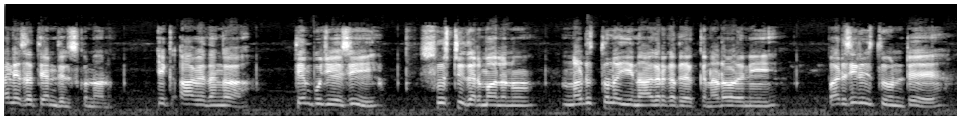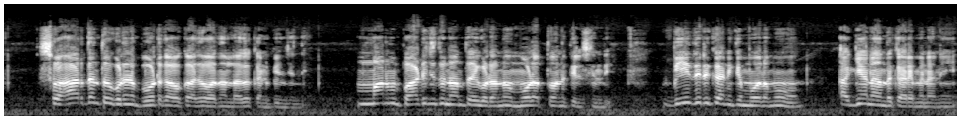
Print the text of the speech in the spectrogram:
అనే సత్యాన్ని తెలుసుకున్నాను. ఇక ఆ విధంగా తెంపు చేసి సృష్టి ధర్మాలను నడుస్తున్న ఈ నాగరికత యొక్క నడవడిని పరిశీలిస్తూ ఉంటే స్వార్థంతో కూడిన బూటక అవకాశవాదంలాగా కనిపించింది. మనం పాటించుతున్నంత కూడాను మూఢత్వాన్ని తెలిసింది. బీదరికానికి మూలము అజ్ఞానాంధకారమేనని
